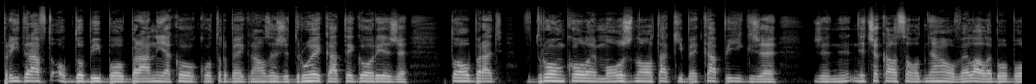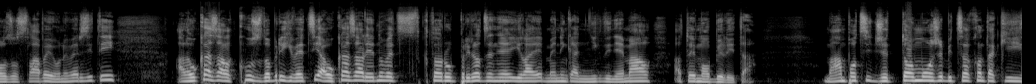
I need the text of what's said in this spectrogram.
pre-draft období bol braný ako quarterback naozaj, že druhej kategórie, že toho brať v druhom kole možno taký backupík, že, že nečakal sa od neho veľa, lebo bol zo slabej univerzity, ale ukázal kus dobrých vecí a ukázal jednu vec, ktorú prirodzene Eli Manning ani nikdy nemal a to je mobilita. Mám pocit, že to môže byť celkom taký,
